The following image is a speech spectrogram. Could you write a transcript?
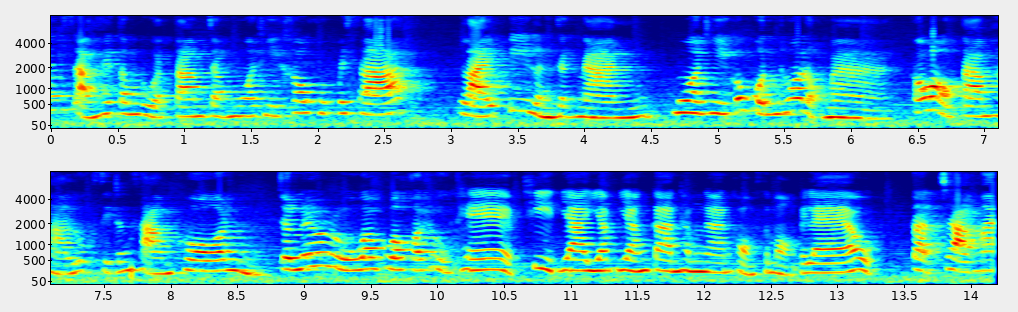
จึงสั่งให้ตำรวจตามจับมัวทีเข้าคุกไปซะ หลายปีหลังจากนั้น มัวทีก็พ้นโทษออกมา เขาออกตามหาลูกศิษย์ทั้ง 3 คน จนได้รู้ว่าพวกเขาถูกเทพ ฉีดยายับยั้งการทำงานของสมองไปแล้ว ตัดฉากมา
